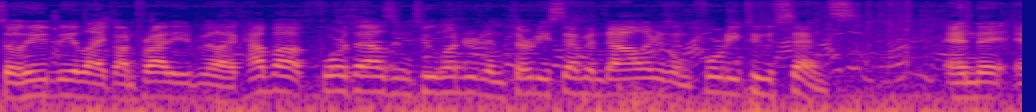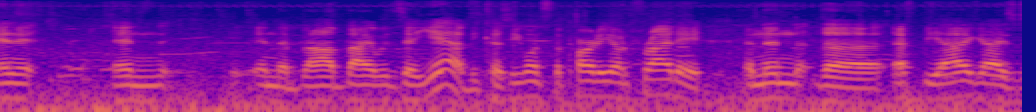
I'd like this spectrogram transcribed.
So he'd be like on Friday he'd be like, how about four thousand two hundred and thirty seven dollars and forty two cents, and the and it and and the Bob guy would say, yeah, because he wants the party on Friday. And then the FBI guy's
